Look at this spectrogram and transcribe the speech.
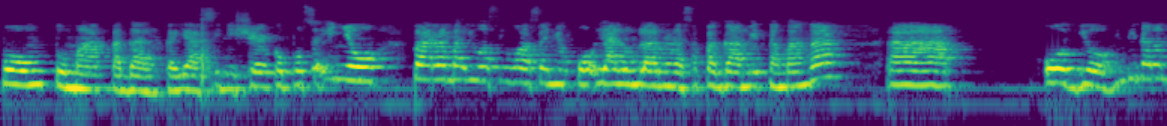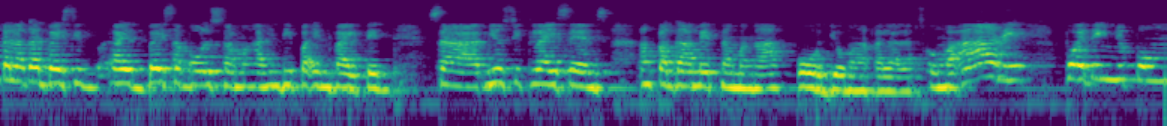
pong tumatagal. Kaya sinishare ko po sa inyo para maiwas-iwasan nyo po, lalong-lalo na sa paggamit ng mga ah, audio. Hindi naman talaga advis- advisable sa mga hindi pa invited sa music license ang paggamit ng mga audio mga kalalabs. Kung maaari, pwedeng nyo pong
